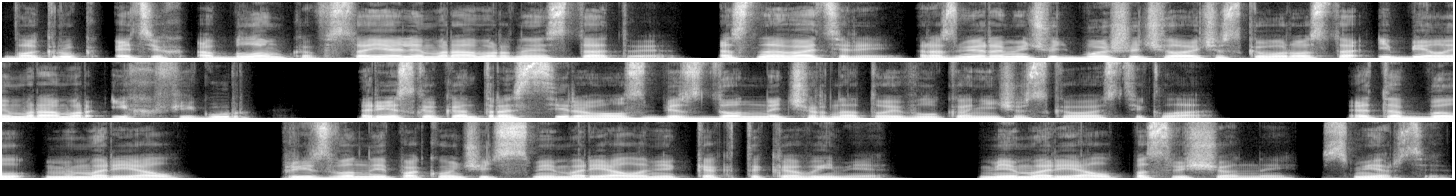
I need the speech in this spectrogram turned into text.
Вокруг этих обломков стояли мраморные статуи. Основателей, размерами чуть больше человеческого роста и белый мрамор их фигур, резко контрастировал с бездонной чернотой вулканического стекла. Это был мемориал, призванный покончить с мемориалами как таковыми, мемориал, посвященный смерти.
